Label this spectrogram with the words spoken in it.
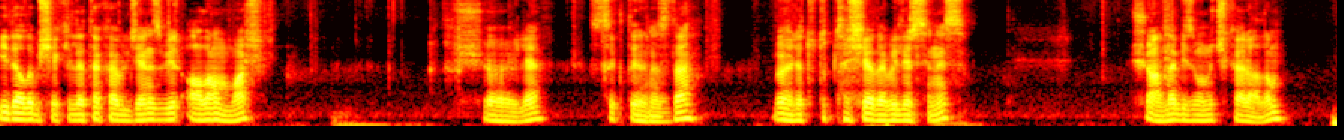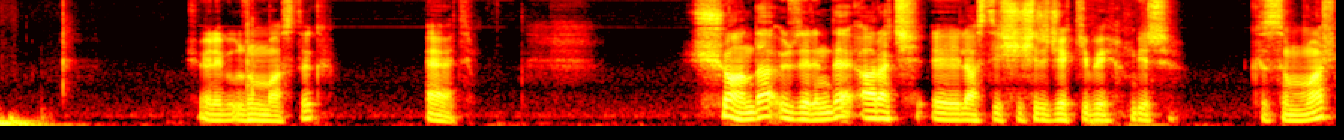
vidalı bir şekilde takabileceğiniz bir alan var. Şöyle sıktığınızda böyle tutup taşıyabilirsiniz. Şu anda biz bunu çıkaralım. Şöyle bir uzun bastık. Evet. Şu anda üzerinde araç e, lastiği şişirecek gibi bir kısım var.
